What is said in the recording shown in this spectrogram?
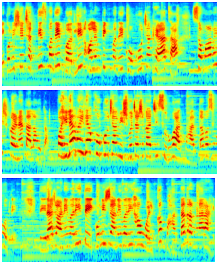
एकोणीसशे छत्तीसमध्ये बर्लिन ऑलिम्पिकमध्ये खो खोच्या खेळाचा समावेश करण्यात आला होता. पहिल्या पहिल्या खो खोच्या विश्वचषकाची सुरुवात भारतापासून होते. तेरा जानेवारी ते एकोणीस जानेवारी हा वर्ल्ड कप भारतात रंगणार आहे.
